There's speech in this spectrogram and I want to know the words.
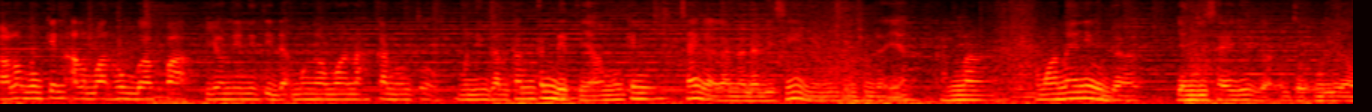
Kalau mungkin almarhum Bapak Yon ini tidak mengamanahkan untuk meninggalkan kendit ya, mungkin saya nggak akan ada di sini mungkin sudah ya. Karena ke mana ini udah janji saya juga untuk beliau.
